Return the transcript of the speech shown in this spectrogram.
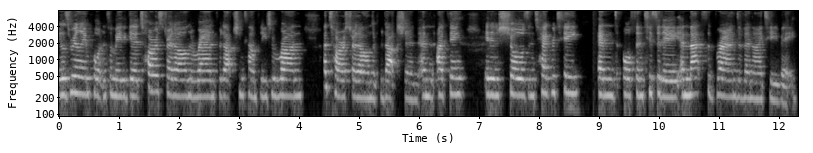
it was really important for me to get a Torres Strait Islander RAN production company to run a Torres Strait Islander production. And I think it ensures integrity and authenticity, and that's the brand of NITV.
